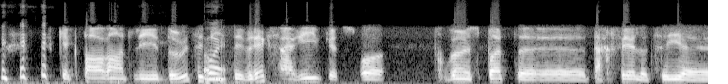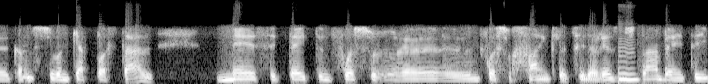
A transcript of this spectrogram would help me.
quelque part entre les deux. C'est vrai que ça arrive que tu vas trouver un spot euh, parfait, là, euh, comme sur une carte postale. Mais c'est peut-être une fois sur une fois sur cinq. Là, le reste du mm. temps, ben t'es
